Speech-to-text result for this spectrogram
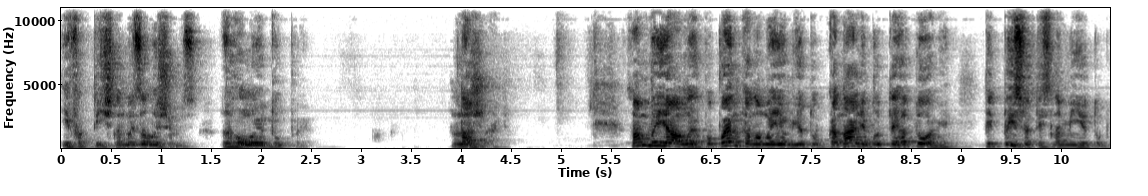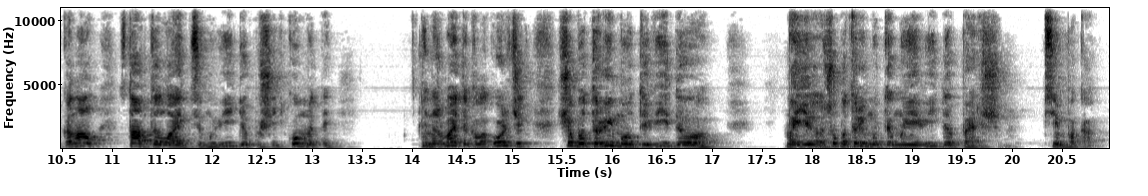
і фактично ми залишимось з голою дупою. На жаль. Сам би я, Олег Попенко, на моєму YouTube каналі. Будьте готові. Підписуйтесь на мій YouTube канал, ставте лайк цьому відео, пишіть коменти. І нажимайте колокольчик, щоб отримувати відео, щоб отримати моє відео першими. Всім пока.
